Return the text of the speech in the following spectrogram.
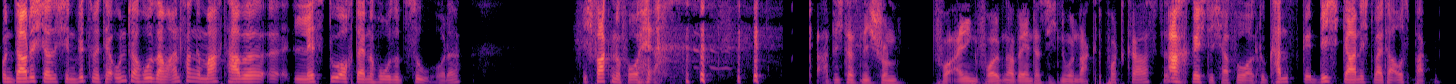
Und dadurch, dass ich den Witz mit der Unterhose am Anfang gemacht habe, äh, lässt du auch deine Hose zu, oder? Ich frag nur vorher. Hatte ich das nicht schon vor einigen Folgen erwähnt, dass ich nur nackt podcaste? Ach, richtig, hervorragend. Du kannst dich gar nicht weiter auspacken.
